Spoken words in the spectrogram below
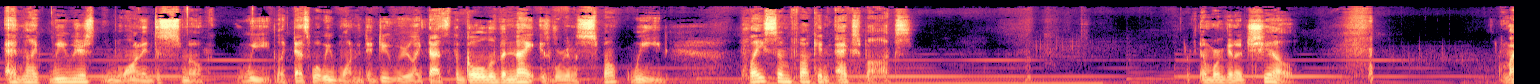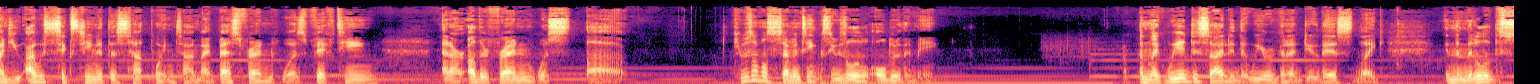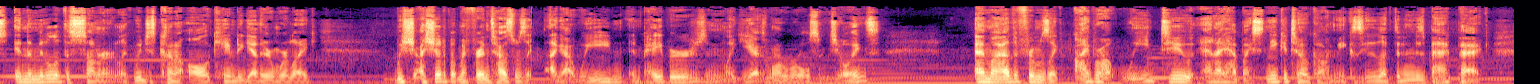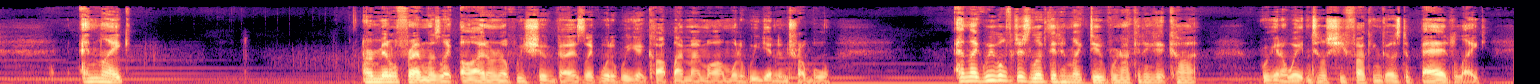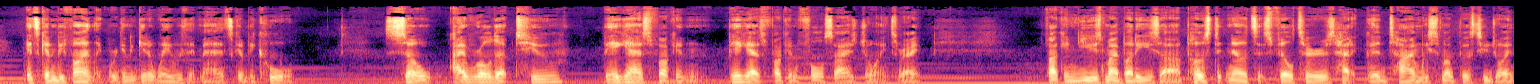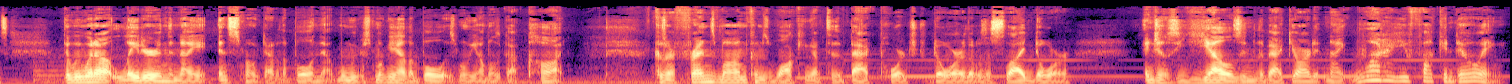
and like we just wanted to smoke weed. Like that's what we wanted to do. We were like that's the goal of the night is we're gonna smoke weed play some fucking xbox and we're gonna chill. Mind you i was 16 at this t- point in time. My best friend was 15 and our other friend was uh he was almost 17 because he was a little older than me. And like we had decided that we were gonna do this like in the middle of the, in the middle of the summer, like we just kind of all came together and we're like, we sh- I showed up at my friend's house. Was like, I got weed and papers, and like, you guys want to roll some joints? And my other friend was like, I brought weed too, and I had my Sneak-A-Toke on me because he left it in his backpack. And like, our middle friend was like, Oh, I don't know if we should, guys. Like, what if we get caught by my mom? What if we get in trouble? And like, we both just looked at him like, Dude, we're not gonna get caught. We're gonna wait until she fucking goes to bed. Like, it's gonna be fine. Like, we're gonna get away with it, man. It's gonna be cool. So I rolled up two big ass fucking, big ass fucking full size joints, right? fucking used my buddy's uh, post-it notes as filters. Had a good time. We smoked those two joints. Then we went out later in the night and smoked out of the bowl. Now, when we were smoking out of the bowl is when we almost got caught. Because our friend's mom comes walking up to the back porch door that was a slide door and just yells into the backyard at night, What are you fucking doing?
